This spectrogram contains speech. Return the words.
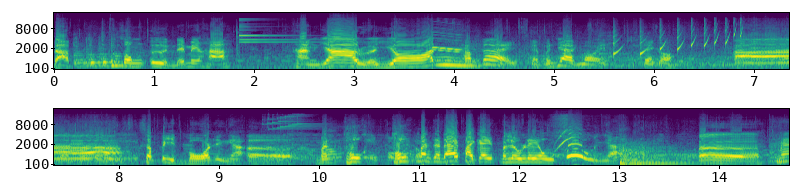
แบบทรงอื่นได้ไหมคะหางยาวหรือย้อนทำได้ แต่มันยากหน่อยใช่ก่อนอ่าสปีดโบ๊ทอย่างเงี้ยเออมันทุกทุกมันจะได้ไปไกลมันเร็วๆฟู่อย่างเงี้ย เออ แม่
